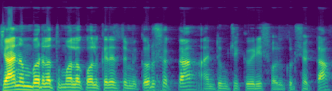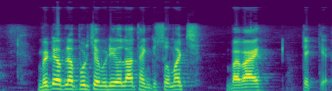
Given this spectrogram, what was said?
ज्या नंबरला तुम्हाला कॉल करायचं तुम्ही करू शकता आणि तुमची क्वेरी सॉल्व्ह करू शकता. भेटू आपल्या पुढच्या व्हिडिओला thank you so much bye bye take care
